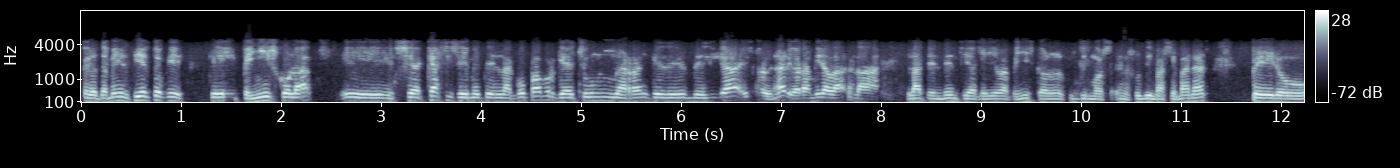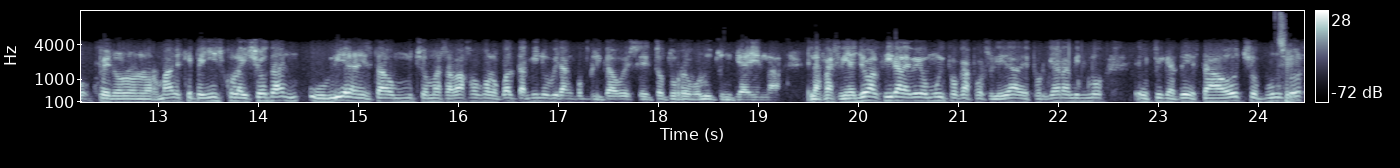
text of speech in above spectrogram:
pero también es cierto que, que Peñíscola eh, sea, casi se mete en la Copa porque ha hecho un arranque de, liga extraordinario. Ahora mira la, la, tendencia que lleva Peñíscola en, los últimos, en las últimas semanas, pero, pero lo normal es que Peñíscola y Sota hubieran estado mucho más abajo, con lo cual también hubieran complicado ese totu revolutum que hay en la, en la fase final. Yo al Cira le veo muy pocas posibilidades, porque ahora mismo, eh, fíjate, está a ocho puntos,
